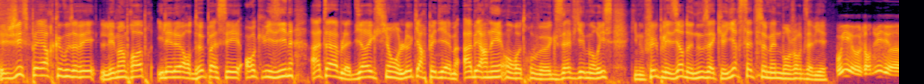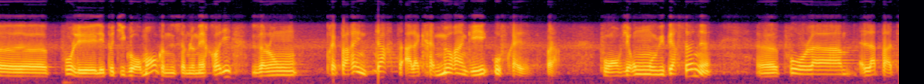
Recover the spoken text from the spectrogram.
J'espère que vous avez les mains propres. Il est l'heure de passer en cuisine. À table, direction le Carpe à Bernay. On retrouve Xavier Maurice qui nous fait le plaisir de nous accueillir cette semaine. Bonjour Xavier. Oui, aujourd'hui, euh, pour les, petits gourmands, comme nous sommes le mercredi, nous allons préparer une tarte à la crème meringuée aux fraises. Voilà. pour environ 8 personnes. Euh, pour la, la pâte,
